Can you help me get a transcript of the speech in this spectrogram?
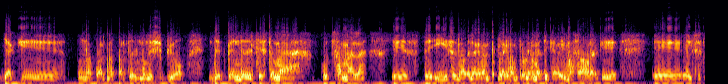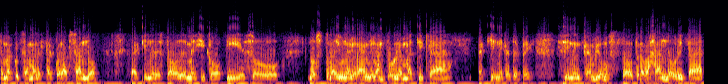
ya que una cuarta parte del municipio depende del sistema Cutzamala, este, y esa es la, gran la gran problemática. Y más ahora que eh, el sistema Cutzamala está colapsando aquí en el Estado de México y eso nos trae una gran, gran problemática aquí en Ecatepec. Sin en cambio hemos estado trabajando ahorita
